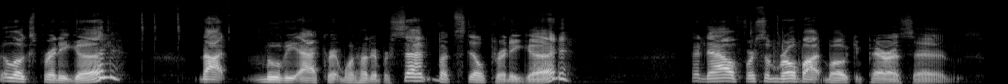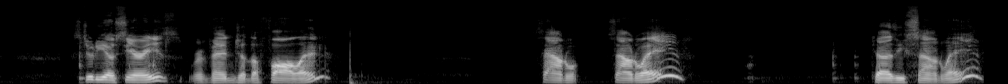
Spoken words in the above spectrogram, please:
It looks pretty good. Not movie accurate 100%, but still pretty good. And now for some robot mode comparisons. Studio Series, Revenge of the Fallen. Sound Soundwave. Because he's Soundwave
